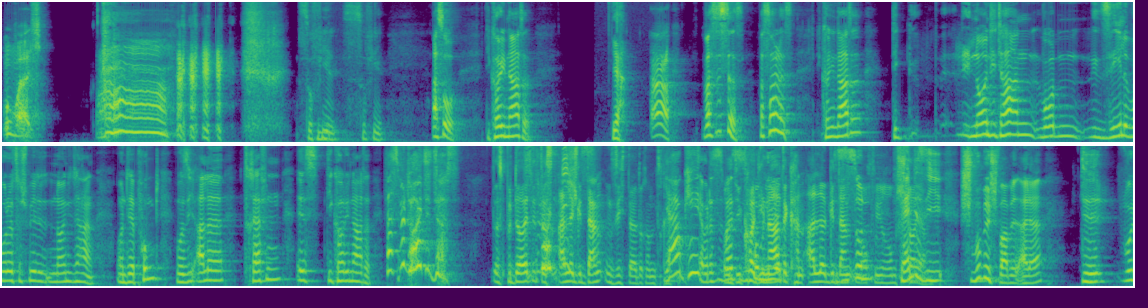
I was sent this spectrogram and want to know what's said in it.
Wo war ich? Ah. so viel, so viel. Ach so, die Koordinate. ja. Ah, was ist das? Was soll das? Die Koordinate, die, die neun Titanen wurden, die Seele wurde zerspielt in neun Titanen. Und der Punkt, wo sich alle treffen, ist die Koordinate. Was bedeutet das? Das bedeutet, Das dass bedeutet alle nichts. Gedanken sich da drin treffen. Ja, okay, aber das ist, Und weißt die so Koordinate kann alle Gedanken so auch wiederum steuern. Fantasy-Schwubbelschwabbel, Alter. Die, wo,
